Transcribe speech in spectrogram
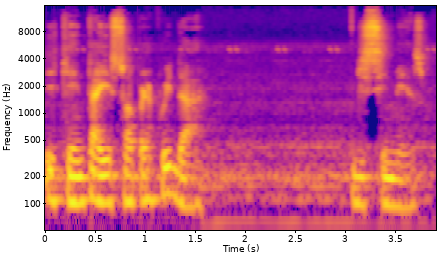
e quem está aí só para cuidar de si mesmo.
